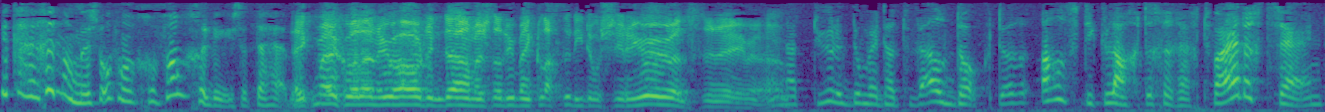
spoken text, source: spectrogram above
Ik herinner me eens over een geval gelezen te hebben. Ik merk wel aan uw houding, dames, dat u mijn klachten niet zo serieus wenst te nemen. Hè? Natuurlijk doen wij dat wel, dokter, als die klachten gerechtvaardigd zijn.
